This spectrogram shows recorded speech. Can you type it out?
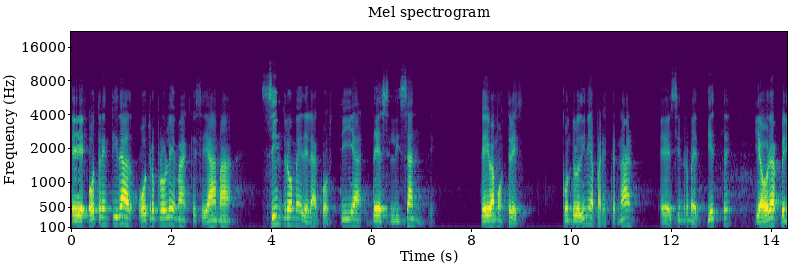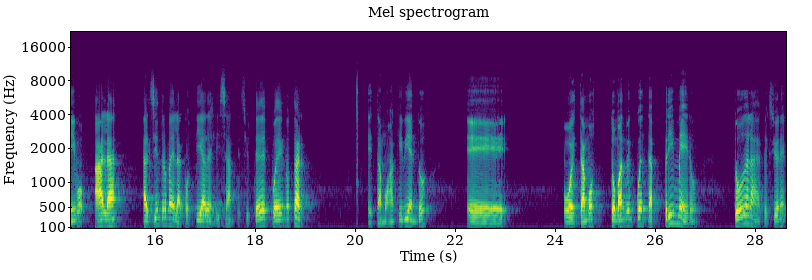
eh, otra entidad, otro problema que se llama síndrome de la costilla deslizante. Ya llevamos tres. Condrodinia paraesternal, eh, síndrome de Tieste y ahora venimos al síndrome de la costilla deslizante. Si ustedes pueden notar, estamos aquí viendo eh, o estamos tomando en cuenta primero todas las afecciones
